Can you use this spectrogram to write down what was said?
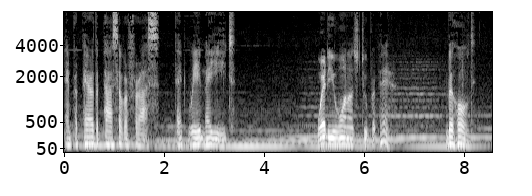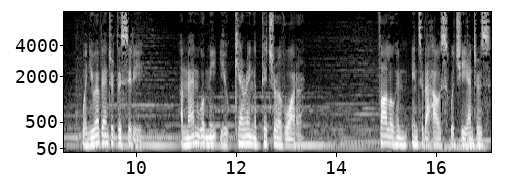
and prepare the Passover for us, that we may eat. Where do you want us to prepare? Behold, when you have entered the city, a man will meet you carrying a pitcher of water. Follow him into the house which he enters.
